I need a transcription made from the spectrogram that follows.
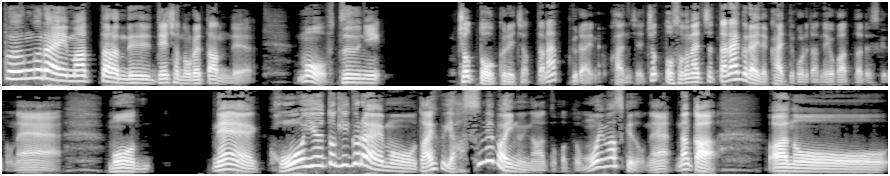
分ぐらい待ったらで電車乗れたんで、もう普通に、ちょっと遅れちゃったな、ぐらいの感じで、ちょっと遅くなっちゃったな、ぐらいで帰ってこれたんでよかったですけどね。もう、ねえ、こういう時ぐらいもう台風休めばいいのにな、とかって思いますけどね。なんか、あのー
